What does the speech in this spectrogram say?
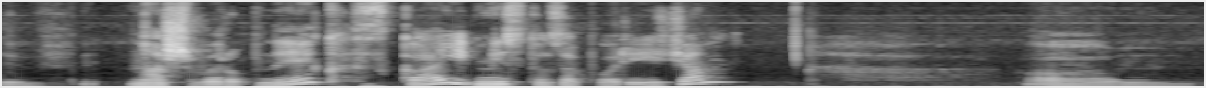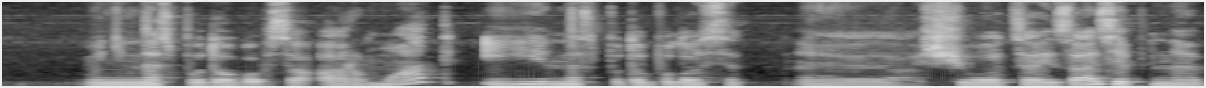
Е, Наш виробник Sky, місто Запоріжжя. Ем, Мені не сподобався аромат і не сподобалося, е, що цей засіб не.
